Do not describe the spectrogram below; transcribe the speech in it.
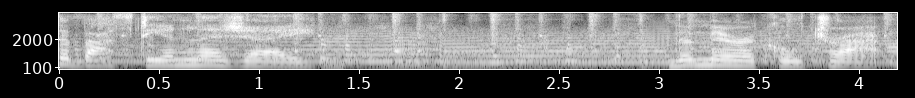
Sebastien Leger. The Miracle Track.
